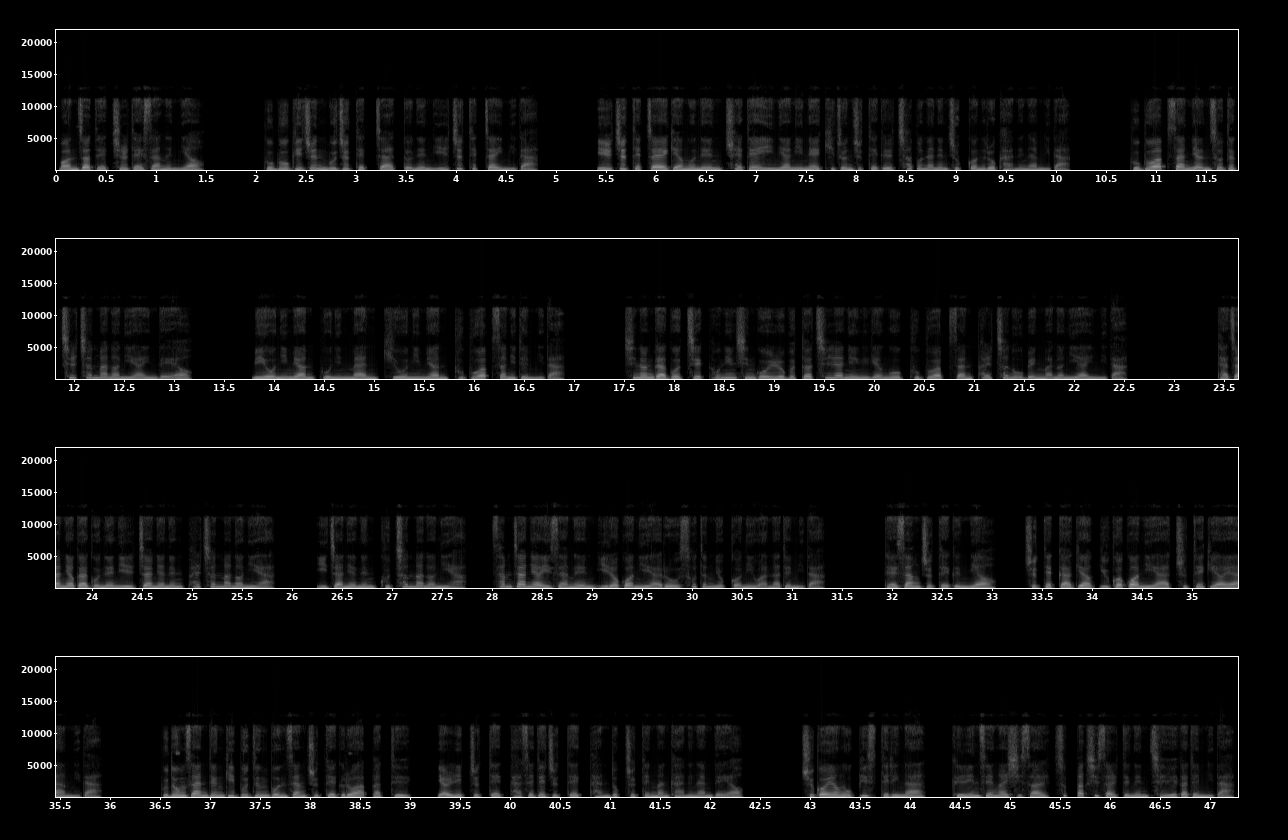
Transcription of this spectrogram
먼저 대출 대상은요. 부부 기준 무주택자 또는 1주택자입니다. 1주택자의 경우는 최대 2년 이내 기존 주택을 처분하는 조건으로 가능합니다. 부부 합산 연소득 7천만 원 이하인데요. 미혼이면 본인만, 기혼이면 부부 합산이 됩니다. 신혼가구 즉 혼인신고일로부터 7년인 경우 부부 합산 8,500만 원 이하입니다. 다자녀 가구는 1자녀는 8천만 원 이하, 2자녀는 9천만 원 이하, 3자녀 이상은 1억 원 이하로 소득 요건이 완화됩니다. 대상 주택은요. 주택가격 6억 원 이하 주택이어야 합니다. 부동산 등기부 등 본상 주택으로 아파트, 연립주택, 다세대주택, 단독주택만 가능한데요. 주거용 오피스텔이나 근린생활시설, 숙박시설 등은 제외가 됩니다.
